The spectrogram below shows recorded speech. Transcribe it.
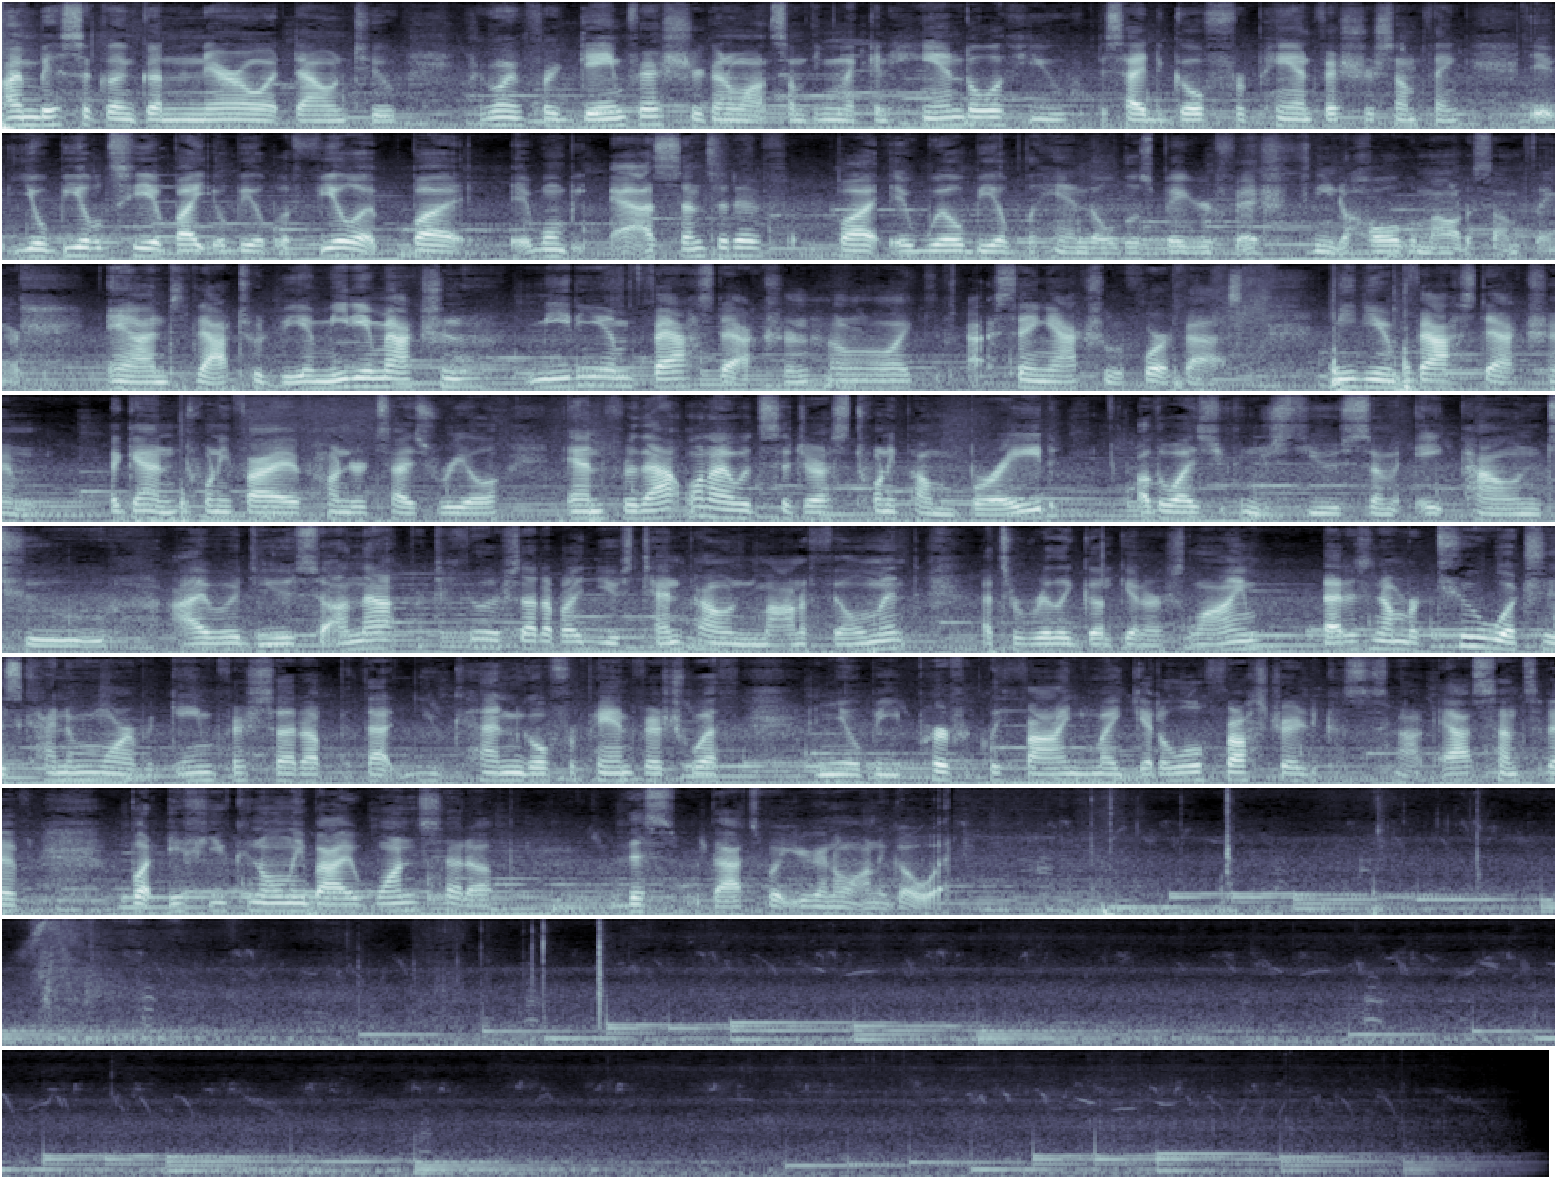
I'm basically to narrow it down to if you're going for game fish, you're to want something that can handle if you decide to go for panfish or something. It, you'll be able to see a bite, you'll be able to feel it, but it won't be as sensitive, but it will be able to handle those bigger fish if you need to haul them out of something. And that would be a medium action, medium fast action. I don't like saying action before fast. Medium fast action again 2500 size reel and for that one I would suggest 20 pound braid Otherwise, you can just use some 8 pound to, I would use, on that particular setup, I'd use 10 pound monofilament. That's a really good beginner's line. That is number two, which is kind of more of a game fish setup that you can go for panfish with and you'll be perfectly fine. You might get a little frustrated because it's not as sensitive, but if you can only buy one setup, this that's what you're gonna wanna go with.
